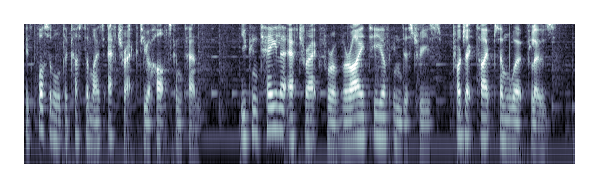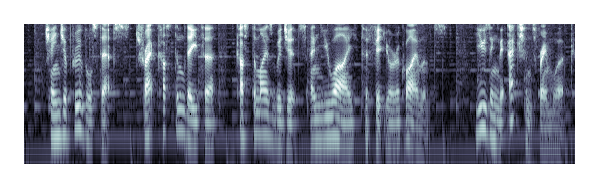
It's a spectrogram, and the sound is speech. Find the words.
it's possible to customize ftrack to your heart's content. You can tailor ftrack for a variety of industries, project types and workflows. Change approval steps, track custom data, customize widgets and UI to fit your requirements. Using the Actions framework,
